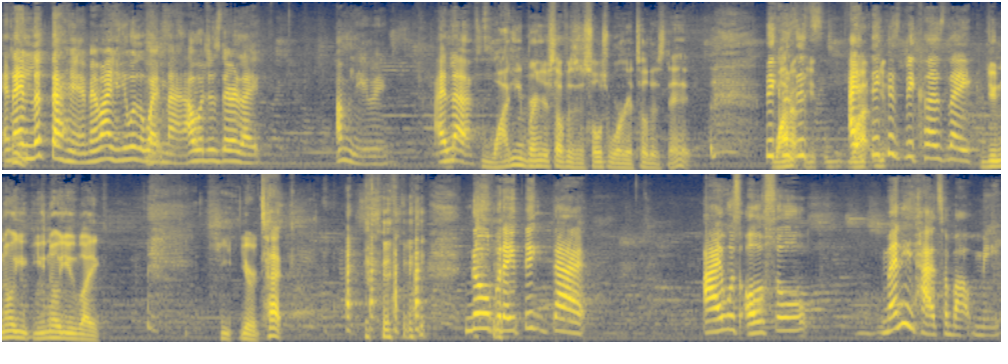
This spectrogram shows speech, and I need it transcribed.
And Hmm. I looked at him, and mind you, he was a white man. I was just there like, I'm leaving. I left. why do you brand yourself as a social worker till this day Because don't it's, you- I think you- it's because like you know you you know you like you're a tech no, but I think that I was also many hats about me.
